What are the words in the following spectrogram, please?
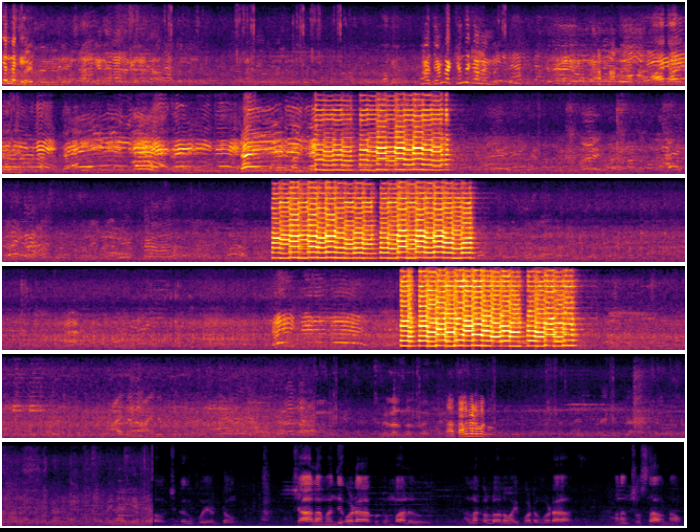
కిందకి నా జెండా కింద కనండి కానీ కానీ తలపెట్టబాకు చిక్కకపోయి ఉంటాం. చాలామంది కూడా కుటుంబాలు అల్లకల్లోలం అయిపోవటం కూడా మనం చూస్తూ ఉన్నాం.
